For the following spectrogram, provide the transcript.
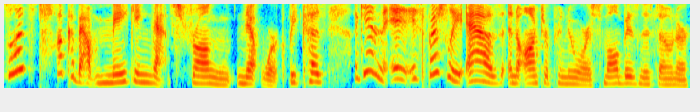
So let's talk about making that strong network because again, especially as an entrepreneur, a small business owner,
